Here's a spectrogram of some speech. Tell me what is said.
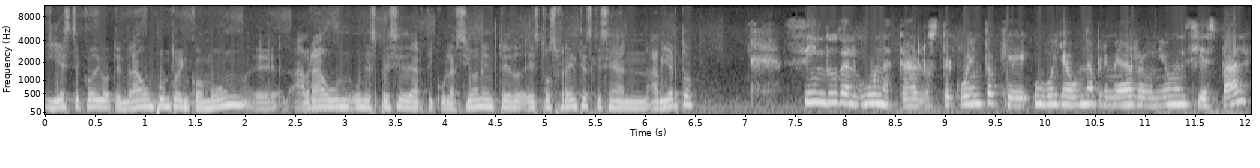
y este código tendrá un punto en común? ¿Habrá una especie de articulación entre estos frentes que se han abierto? Sin duda alguna, Carlos. Te cuento que hubo ya una primera reunión en CIESPAL.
